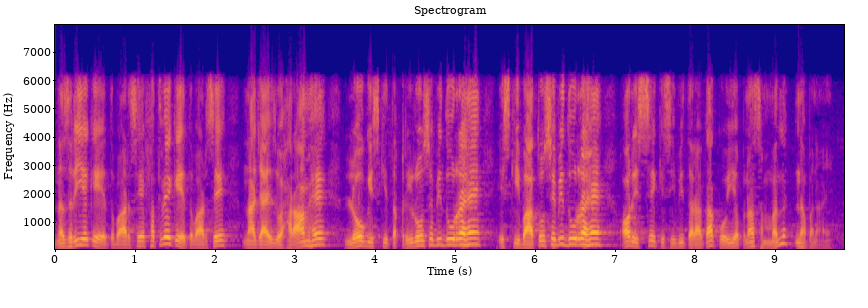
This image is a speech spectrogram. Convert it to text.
نظریے کے اعتبار سے، فتوے کے اعتبار سے ناجائز و حرام ہے۔ لوگ اس کی تقریروں سے بھی دور رہیں، اس کی باتوں سے بھی دور رہیں اور اس سے کسی بھی طرح کا کوئی اپنا سمبند نہ بنائیں۔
